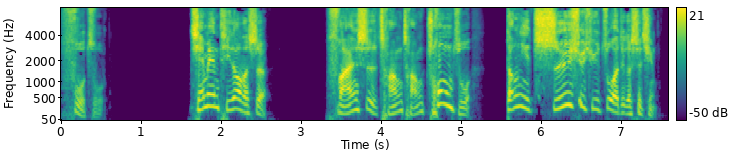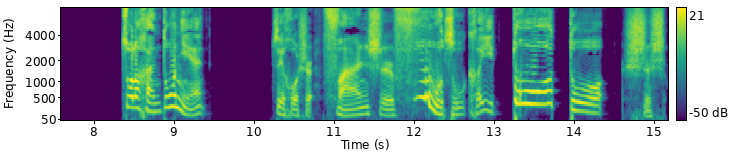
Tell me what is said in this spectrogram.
富足。前面提到的是凡事常常充足，等你持续去做这个事情，做了很多年，最后是凡事富足，可以。多多施舍。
